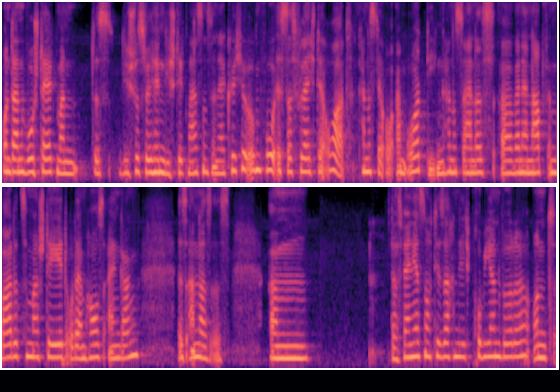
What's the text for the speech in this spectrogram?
Und dann, wo stellt man das, die Schüssel hin? Die steht meistens in der Küche irgendwo. Ist das vielleicht der Ort? Kann es der, am Ort liegen? Kann es sein, dass, äh, wenn der Napf im Badezimmer steht oder im Hauseingang, es anders ist? Ähm, das wären jetzt noch die Sachen, die ich probieren würde. Und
